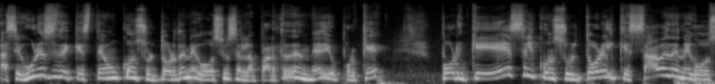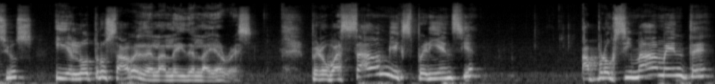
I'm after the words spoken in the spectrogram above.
Asegúrese de que esté un consultor de negocios en la parte del medio. ¿Por qué? Porque es el consultor el que sabe de negocios y el otro sabe de la ley del IRS. Pero basado en mi experiencia, aproximadamente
